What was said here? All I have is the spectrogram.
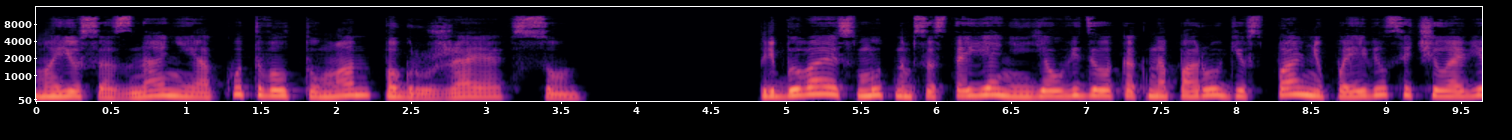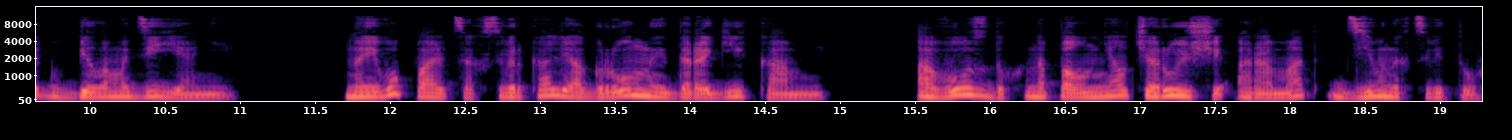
Мое сознание окутывал туман, погружая в сон. Пребывая в смутном состоянии, я увидела, как на пороге в спальню появился человек в белом одеянии. На его пальцах сверкали огромные дорогие камни, а воздух наполнял чарующий аромат дивных цветов.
